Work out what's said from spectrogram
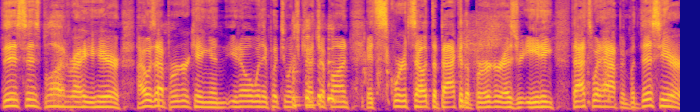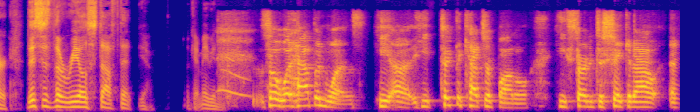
This is blood right here. I was at Burger King, and you know when they put too much ketchup on, it squirts out the back of the burger as you're eating. That's what happened. But this here, this is the real stuff. That yeah, okay, maybe not. so what happened was he uh, he took the ketchup bottle, he started to shake it out and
